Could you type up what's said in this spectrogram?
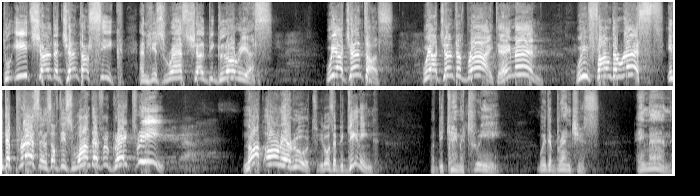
To eat shall the Gentile seek, and his rest shall be glorious. We are Gentiles. We are Gentile bride. Amen. We found a rest in the presence of this wonderful great tree. Not only a root, it was a beginning, but became a tree with the branches. Amen.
